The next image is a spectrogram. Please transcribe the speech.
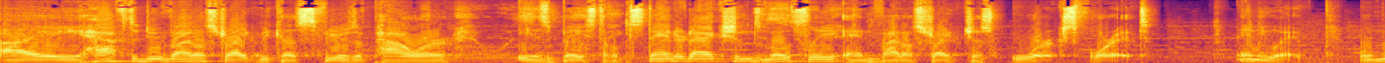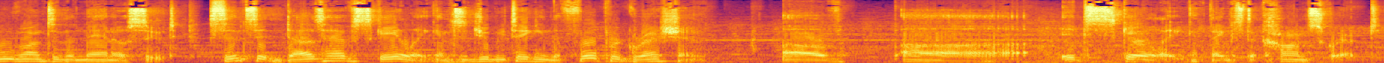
I have to do vital strike because spheres of power is based on standard actions mostly and vital strike just works for it. Anyway, we'll move on to the nano suit. Since it does have scaling and since you'll be taking the full progression of uh, its scaling thanks to conscript,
